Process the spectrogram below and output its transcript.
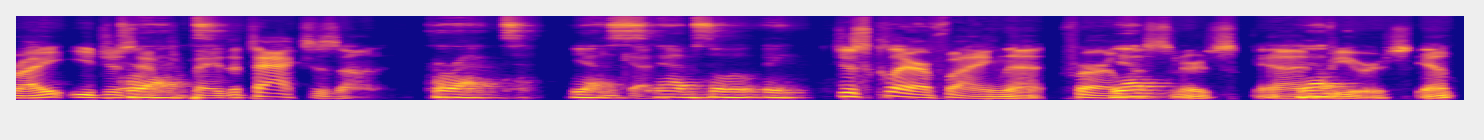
right? You just Correct. have to pay the taxes on it. Correct. Yes, okay. absolutely. Just clarifying that for our yep. listeners and yep. viewers. Yep.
